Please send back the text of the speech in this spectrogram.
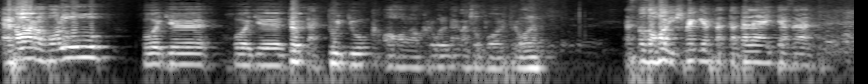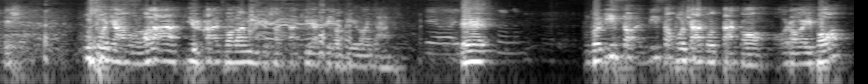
Ez arra való, hogy, hogy többet tudjunk a halakról, meg a csoportról. Ezt az a hal is megértette, beleegyezett, és uszonyával alá firkált valamit, és aztán kivették a fél agyát. Amikor vissza, visszabocsátották a, rajba,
